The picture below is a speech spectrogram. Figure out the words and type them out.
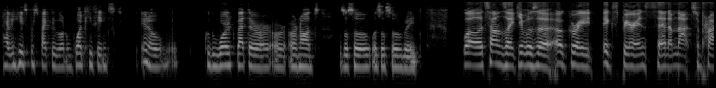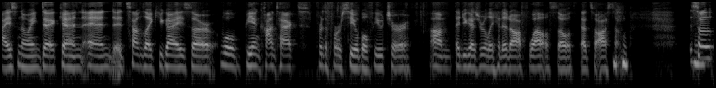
having his perspective on what he thinks you know could work better or, or, or not was also was also great well, it sounds like it was a, a great experience, and I'm not surprised knowing Dick. And and it sounds like you guys are will be in contact for the foreseeable future. Um, that you guys really hit it off well, so that's awesome. so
